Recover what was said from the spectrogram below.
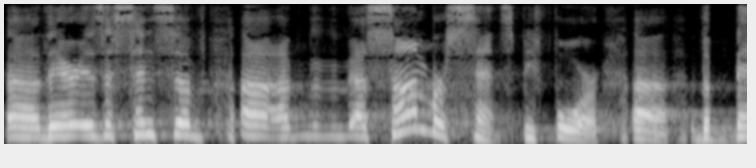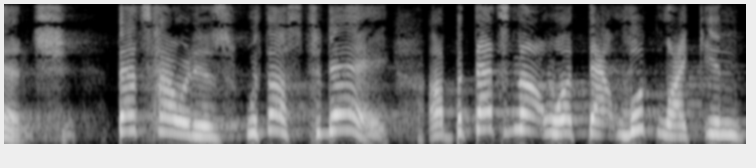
uh, there is a sense of uh, a somber sense before uh, the bench. That's how it is with us today. Uh, but that's not what that looked like in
